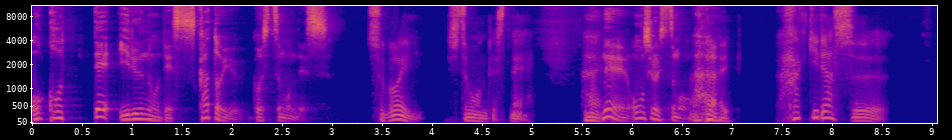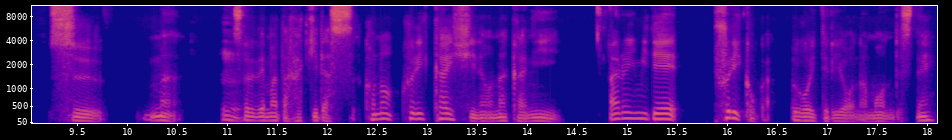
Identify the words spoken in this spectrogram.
起こっているのですか？というご質問です。すごい質問ですね。はい。ねえ、面白い質問。はい。吐き出す、吸う、まうんあ、それでまた吐き出す。この繰り返しの中に、ある意味で振り子が動いてるようなもんですね。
